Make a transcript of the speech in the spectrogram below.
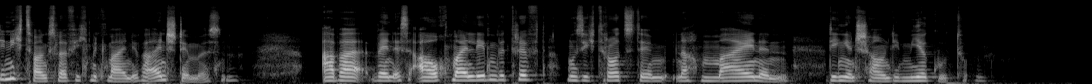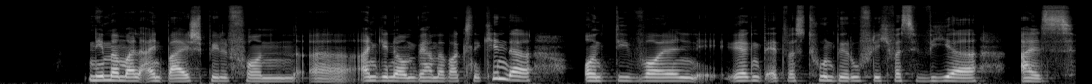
die nicht zwangsläufig mit meinen übereinstimmen müssen. Aber wenn es auch mein Leben betrifft, muss ich trotzdem nach meinen Dingen schauen, die mir gut tun. Nehmen wir mal ein Beispiel von, äh, angenommen, wir haben erwachsene Kinder und die wollen irgendetwas tun beruflich, was wir als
